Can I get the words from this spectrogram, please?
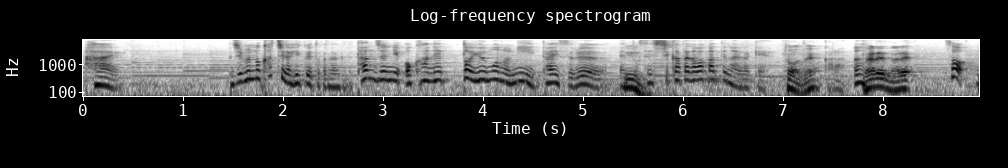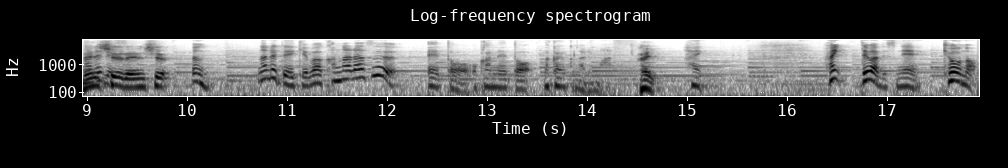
はい。自分の価値が低いとかじゃなくて単純にお金というものに対する、えっとうん。接し方が分かってないだけそうね。だから、うん。慣れ慣れそう練習練習。うん、慣れていけば必ず、えー、とお金と仲良くなります。はい。はい、はい、ではですね今日の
